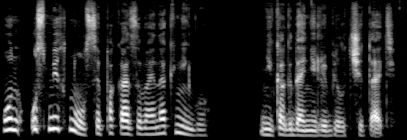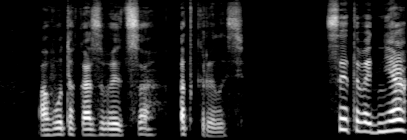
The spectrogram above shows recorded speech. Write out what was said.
Он усмехнулся, показывая на книгу. Никогда не любил читать. А вот, оказывается, открылась. С этого дня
